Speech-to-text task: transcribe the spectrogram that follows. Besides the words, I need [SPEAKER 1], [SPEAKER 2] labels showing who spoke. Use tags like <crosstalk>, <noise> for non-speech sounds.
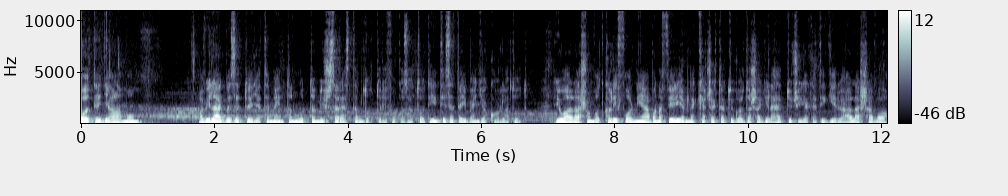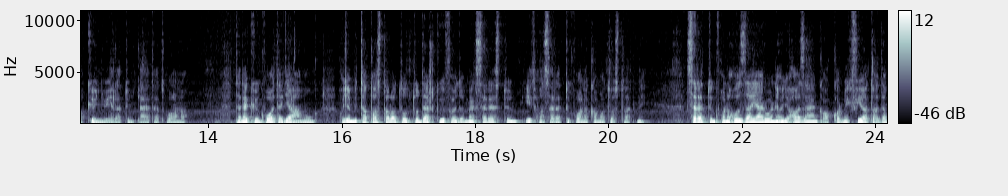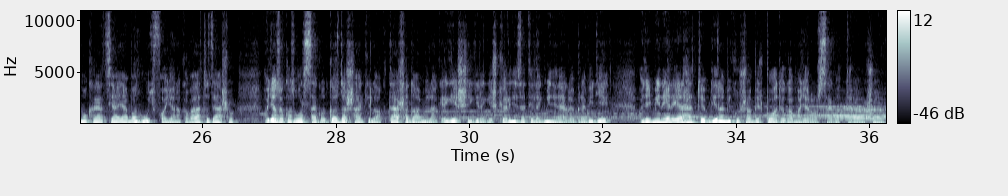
[SPEAKER 1] Volt egy álmom. A világvezető egyetemein tanultam, és szereztem doktori fokozatot, intézeteiben gyakorlatot. Jó állásom volt Kaliforniában, a férjemnek kecsegtető gazdasági lehetőségeket ígérő állásával könnyű életünk lehetett volna. De nekünk volt egy álmunk, hogy ami tapasztalatot, tudást külföldön megszereztünk, itthon szerettük volna kamatoztatni. Szerettünk volna hozzájárulni, hogy a hazánk, akkor még fiatal demokráciájában úgy folyjanak a változások, hogy azok az országot gazdaságilag, társadalmilag, egészségileg és környezetileg minél előbbre vigyék, hogy egy minél élhetőbb, dinamikusabb és boldogabb Magyarországot teremtsünk.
